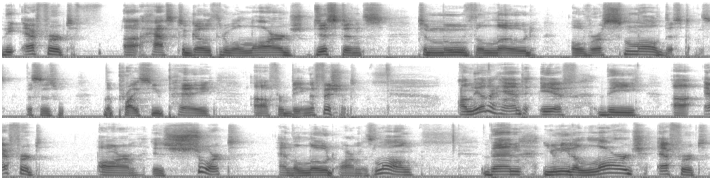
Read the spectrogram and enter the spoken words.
the effort uh, has to go through a large distance to move the load over a small distance. This is the price you pay uh, for being efficient. On the other hand, if the uh, effort arm is short and the load arm is long, then you need a large effort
